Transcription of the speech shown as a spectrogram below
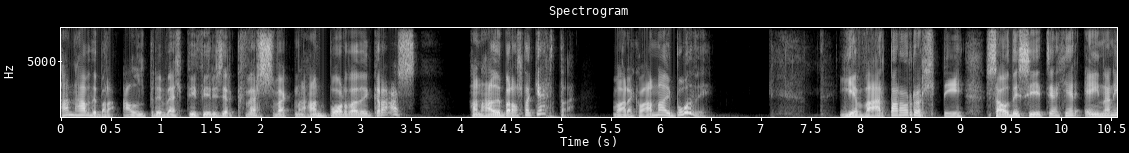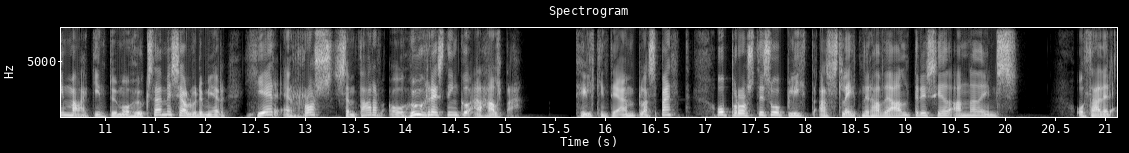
Hann hafði bara aldrei velti fyrir sér hvers vegna hann borðaði gras. Hann hafði bara alltaf gert það. Var eitthvað annað í bóði? Ég var bara á röldi, sáði sitja hér einan í magindum og hugsaði mig sjálfur mér, hér er ross sem þarf á hugreisningu að halda. Tilkynnti Embla spennt og brosti svo blít að Sleipnir hafði aldrei séð annað eins. Og það er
